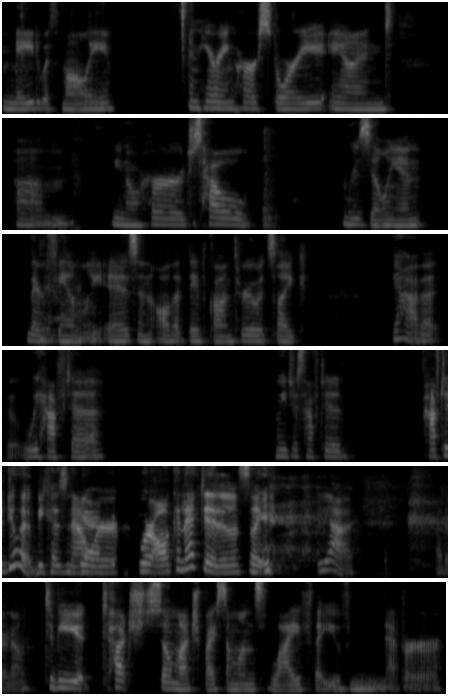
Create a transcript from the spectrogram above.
made with Molly and hearing her story and, um, you know, her just how resilient their yeah. family is and all that they've gone through, it's like, yeah, that we have to, we just have to have to do it because now yeah. we're we're all connected and it's like yeah i don't know to be touched so much by someone's life that you've never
